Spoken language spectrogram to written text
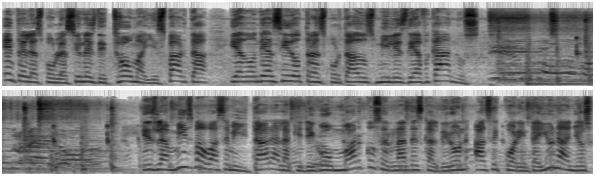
entre las poblaciones de Toma y Esparta y a donde han sido transportados miles de afganos. Es la misma base militar a la que llegó Marcos Hernández Calderón hace 41 años,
